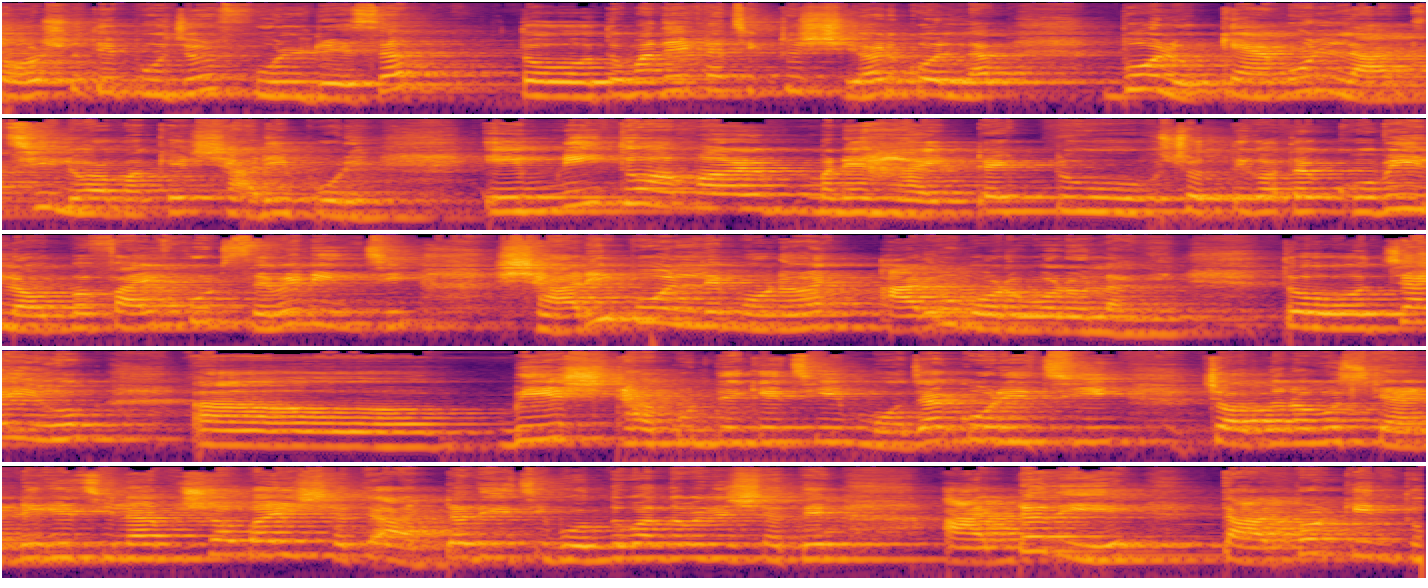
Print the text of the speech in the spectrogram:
সরস্বতী পুজোর ফুল ড্রেস আপ তো তোমাদের কাছে একটু শেয়ার করলাম। বলো, কেমন লাগছিল আমাকে শাড়ি পরে? এমনিই তো আমার মানে হাইটটা একটু সত্যি কথা খুবই লম্বা five foot seven inch sari পরলে মনে হয় আরও বড় বড় লাগে। তো যাই হোক বেশ ঠাকুর দেখেছি, মজা করেছি চন্দননগর স্ট্যান্ডে গেছিলাম সবাই সাথে আড্ডা দিয়েছি বন্ধু বান্ধবদের সাথে আড্ডা দিয়ে তারপর কিন্তু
